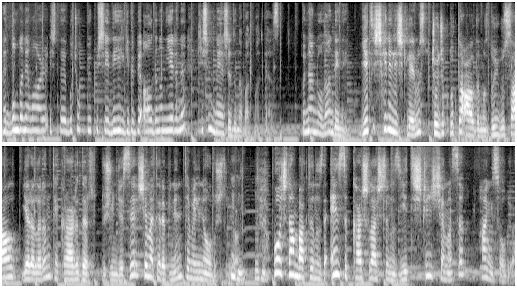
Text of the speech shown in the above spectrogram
hani bunda ne var işte bu çok büyük bir şey değil gibi bir algının yerine kişinin ne yaşadığına bakmak lazım. Önemli olan deneyim. Yetişkin ilişkilerimiz çocuklukta aldığımız duygusal yaraların tekrarıdır düşüncesi şema terapinin temelini oluşturuyor. Bu açıdan baktığınızda en sık karşılaştığınız yetişkin şeması hangisi oluyor?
